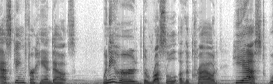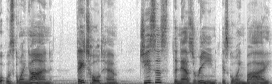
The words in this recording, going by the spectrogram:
asking for handouts. When he heard the rustle of the crowd, he asked what was going on. They told him, Jesus the Nazarene is going by.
